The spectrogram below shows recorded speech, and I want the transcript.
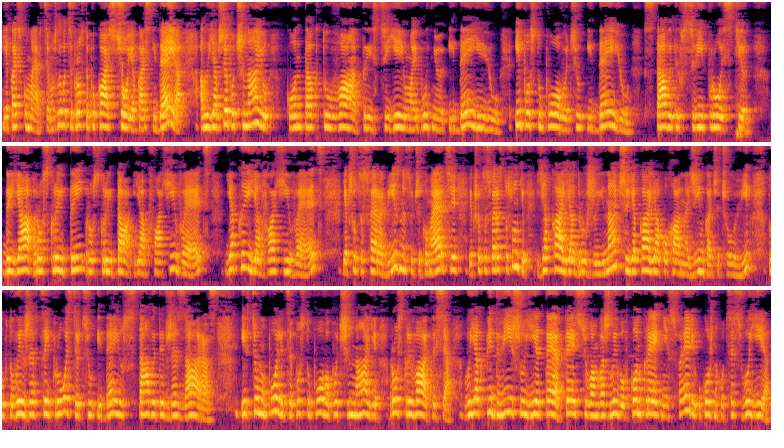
якась комерція, можливо, це просто поки що якась ідея, але я вже починаю контактувати з цією майбутньою ідеєю і поступово цю ідею ставити в свій простір, де я розкритий, розкрита як фахівець, який я фахівець, якщо це сфера бізнесу чи комерції, якщо це сфера стосунків, яка я дружина, чи яка я кохана жінка чи чоловік. Тобто ви вже в цей простір цю ідею ставите вже зараз. І в цьому полі це поступово починає розкриватися. Ви як підвішуєте те, що вам важливо в конкретній сфері, у кожного це своє.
